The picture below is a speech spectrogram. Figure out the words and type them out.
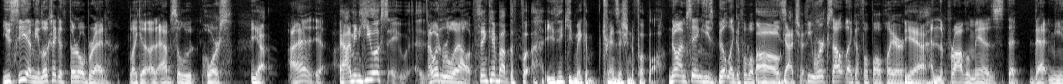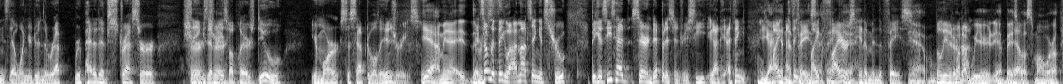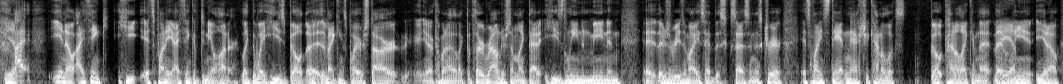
you see him; he looks like a thoroughbred, like a, an absolute horse. Yeah. I I mean, he looks. I wouldn't rule it out. thinking about the foot, you think he'd make a transition to football? No, I'm saying he's built like a football player. Oh, He's- gotcha. He works out like a football player. Yeah. And the problem is that that means that when you're doing the rep- repetitive stressor Sure, things that sure. baseball players do, you're more susceptible to injuries. Yeah, I mean, it, there It's something to think about. I'm not saying it's true because he's had serendipitous injuries. He got, I think, He got Mike, hit in I the think face, Mike I think, Fiers yeah. hit him in the face. yeah, believe it or what not. What a weird, yeah, baseball Yeah. small world. Yeah. I, you know, I think he. It's funny. I think of Danielle Hunter, like the way he's built, uh, Mm-hmm. the Vikings player star, you know, coming out of like the third round or something like that. He's lean and mean, and uh, there's a reason why he's had the success in his career. It's funny. Stanton actually kind of looks built kind of like him. That that Yeah, yeah. lean, you know.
